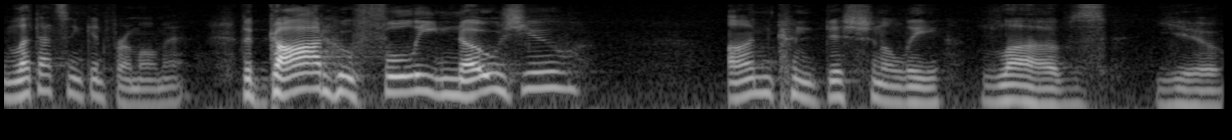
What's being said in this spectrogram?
And let that sink in for a moment. The God who fully knows you unconditionally loves you.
